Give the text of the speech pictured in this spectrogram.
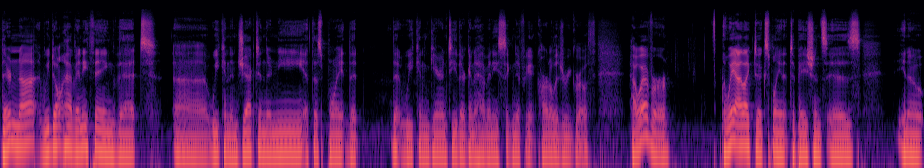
They're not. We don't have anything that uh, we can inject in their knee at this point that that we can guarantee they're going to have any significant cartilage regrowth. However, the way I like to explain it to patients is, you know,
